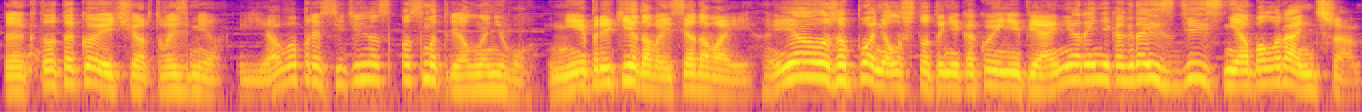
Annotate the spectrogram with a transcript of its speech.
Ты кто такой, черт возьми? Я вопросительно посмотрел на него. Не прикидывайся давай. Я уже понял, что ты никакой не пионер и никогда здесь не был раньше.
